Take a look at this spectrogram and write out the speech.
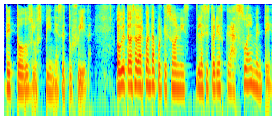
de todos los pines de tu feed. Obvio te vas a dar cuenta porque son las historias que casualmente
